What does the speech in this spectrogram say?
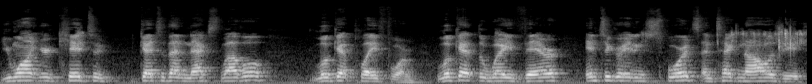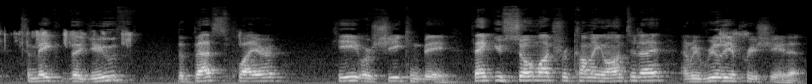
You want your kid to get to that next level Look at Playform. Look at the way they're integrating sports and technology to make the youth the best player he or she can be. Thank you so much for coming on today, and we really appreciate it.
